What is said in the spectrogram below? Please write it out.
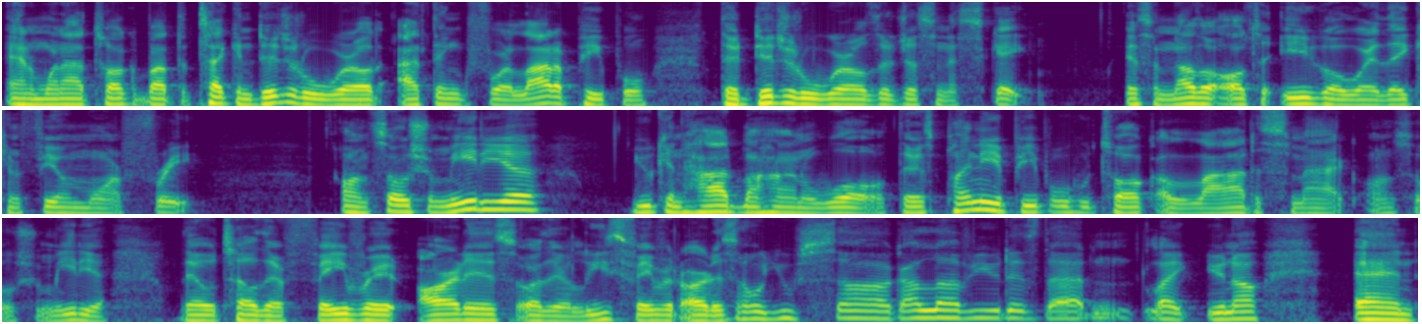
And when I talk about the tech and digital world, I think for a lot of people, their digital worlds are just an escape. It's another alter ego where they can feel more free. On social media, you can hide behind a wall. There's plenty of people who talk a lot of smack on social media. They'll tell their favorite artist or their least favorite artist, "Oh, you suck. I love you this that." And like, you know, and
